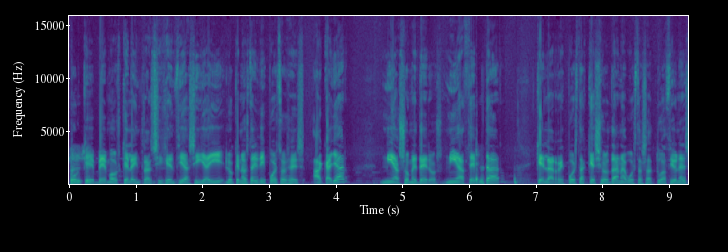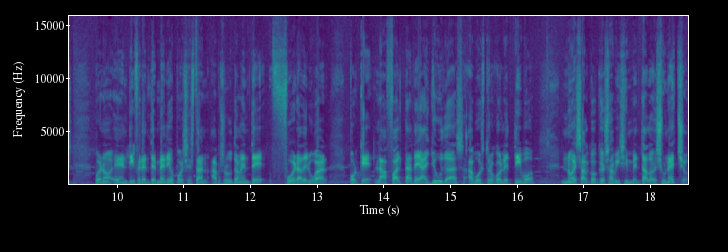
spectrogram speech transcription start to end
porque vemos que la intransigencia sigue ahí. Lo que no estáis dispuestos es a callar ni a someteros, ni a aceptar que las respuestas que se os dan a vuestras actuaciones, bueno, en diferentes medios, pues están absolutamente fuera de lugar. Porque la falta de ayudas a vuestro colectivo no es algo que os habéis inventado, es un hecho.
